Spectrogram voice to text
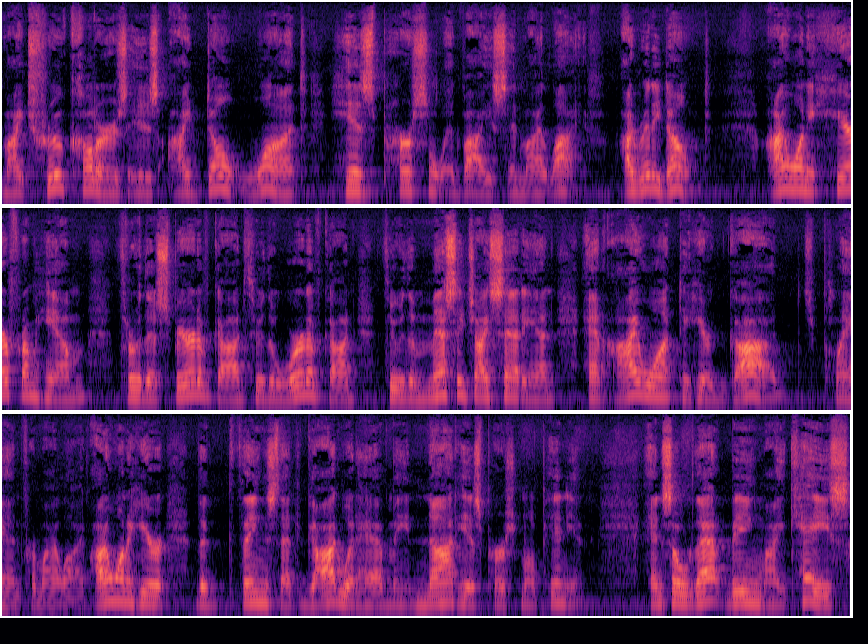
my true colors is I don't want his personal advice in my life. I really don't. I want to hear from him through the Spirit of God, through the Word of God, through the message I set in, and I want to hear God's plan for my life. I want to hear the things that God would have me, not His personal opinion. And so, that being my case,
